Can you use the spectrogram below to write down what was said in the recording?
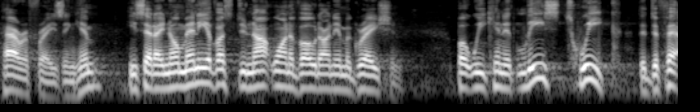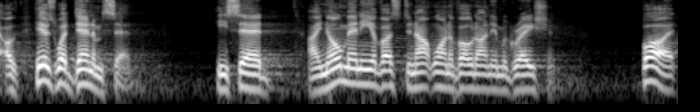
paraphrasing him. He said, I know many of us do not want to vote on immigration, but we can at least tweak the defense. Oh, here's what Denham said. He said, I know many of us do not want to vote on immigration, but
